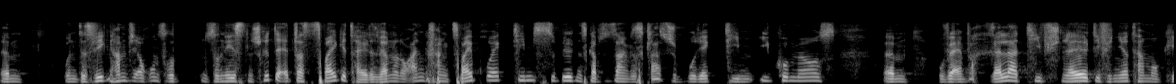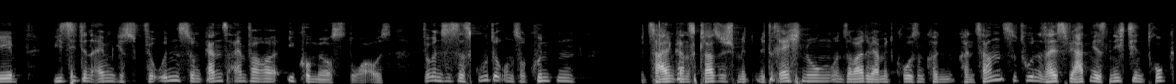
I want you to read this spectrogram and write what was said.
Ähm, und deswegen haben sich auch unsere, unsere nächsten Schritte etwas zweigeteilt. Also wir haben dann auch angefangen, zwei Projektteams zu bilden. Es gab sozusagen das klassische Projektteam E-Commerce, ähm, wo wir einfach relativ schnell definiert haben, okay, wie sieht denn eigentlich für uns so ein ganz einfacher E-Commerce-Store aus? Für uns ist das Gute, unsere Kunden bezahlen ganz klassisch mit, mit Rechnungen und so weiter. Wir haben mit großen Kon Konzernen zu tun. Das heißt, wir hatten jetzt nicht den Druck,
